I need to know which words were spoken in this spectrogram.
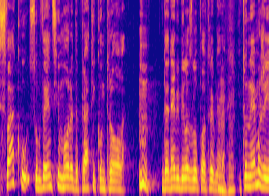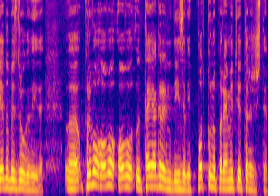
svaku subvenciju mora da prati kontrola da ne bi bila zloupotrebljena. Uh mhm. -huh. I to ne može jedno bez druga da ide. Uh, prvo, ovo, ovo, taj agrarni dizel je potpuno poremetio tržište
